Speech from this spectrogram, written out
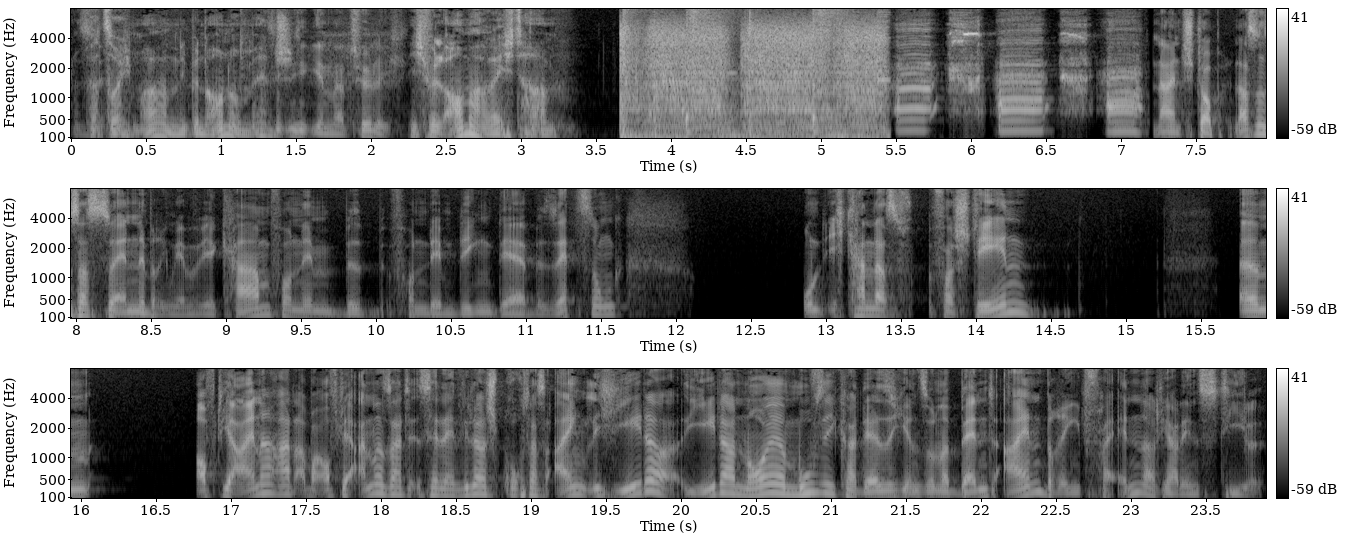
Was soll ich machen? Ich bin auch nur ein Mensch. Ja, natürlich. Ich will auch mal recht haben. Nein, stopp. Lass uns das zu Ende bringen. Wir, kamen von dem, von dem Ding der Besetzung und ich kann das verstehen. Ähm, auf die eine Art, aber auf der anderen Seite ist ja der Widerspruch, dass eigentlich jeder, jeder neue Musiker, der sich in so eine Band einbringt, verändert ja den Stil.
